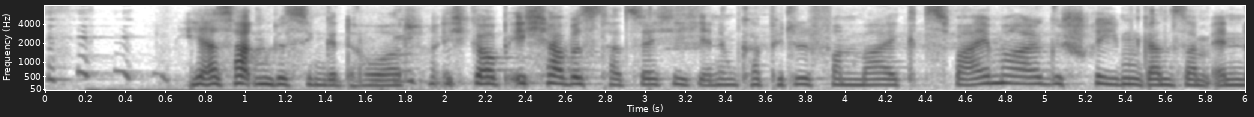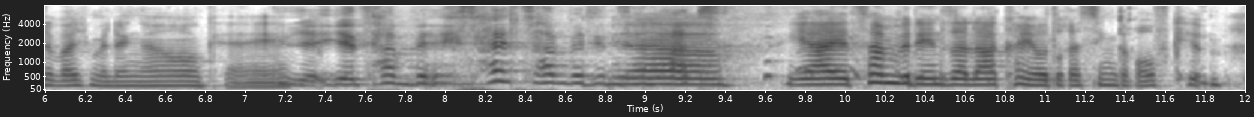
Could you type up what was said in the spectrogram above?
Ja, es hat ein bisschen gedauert. Ich glaube, ich habe es tatsächlich in dem Kapitel von Mike zweimal geschrieben, ganz am Ende, weil ich mir denke, ah, okay. Ja, jetzt, haben wir, jetzt haben wir den ja, Salat. Ja, jetzt haben wir den Salat, kann ich auch Dressing draufkippen.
